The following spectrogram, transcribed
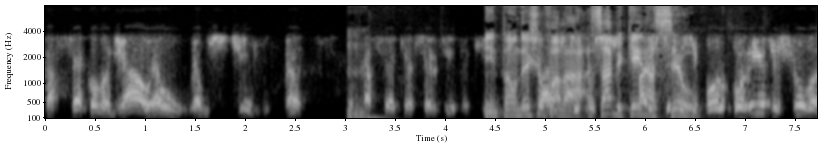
café colonial é o, é o estilo, né? O hum. café que é servido aqui. Então, deixa eu falar. Tipos, Sabe quem nasceu? De bolo, bolinho de chuva.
